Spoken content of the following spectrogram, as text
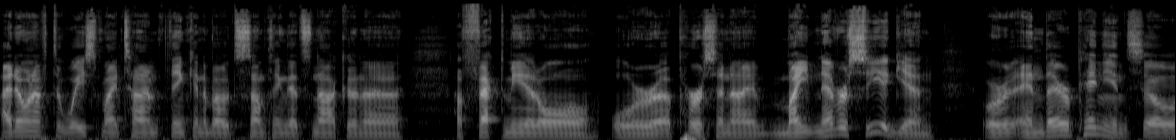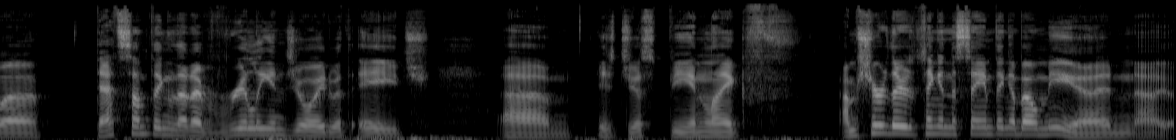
I don't have to waste my time thinking about something that's not gonna affect me at all, or a person I might never see again, or and their opinion. So. Uh, that's something that I've really enjoyed with age. Um, is just being like, I'm sure they're thinking the same thing about me, and uh,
